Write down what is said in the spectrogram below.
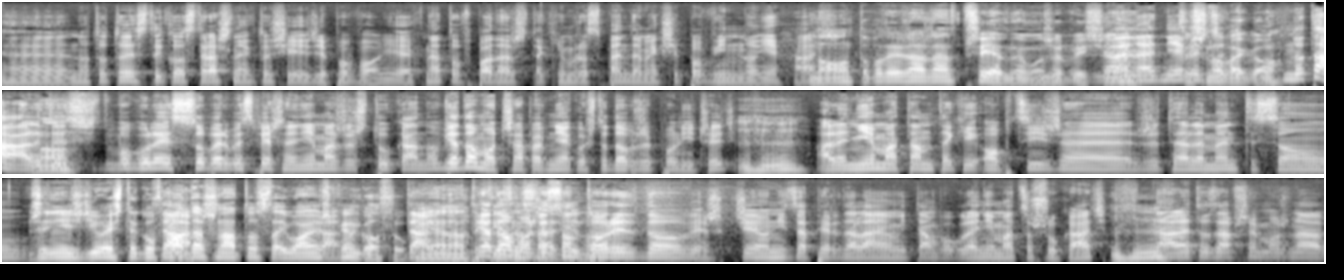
E, no to to jest tylko straszne, jak to się jedzie powoli. Jak na to wpadasz takim rozpędem, jak się powinno jechać. No, to podejrzewam, że nawet przyjemne może być, No, ale nie? nie Coś wiesz, nowego. No tak, ale No. to jest, w ogóle jest super bezpieczne. Nie ma, że sztuka, no wiadomo, trzeba pewnie jakoś to dobrze policzyć, Mhm. ale nie ma tam takiej opcji, że, że te elementy są. Że nie jeździłeś tego, Tak. wpadasz na to i łamiesz Tak, kręgosłup, Tak, nie? Na no, wiadomo, zasadzie, że są no. tory, do, wiesz, gdzie oni zapierdalają i tam w ogóle nie ma co szukać. Mhm. No ale to zawsze można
